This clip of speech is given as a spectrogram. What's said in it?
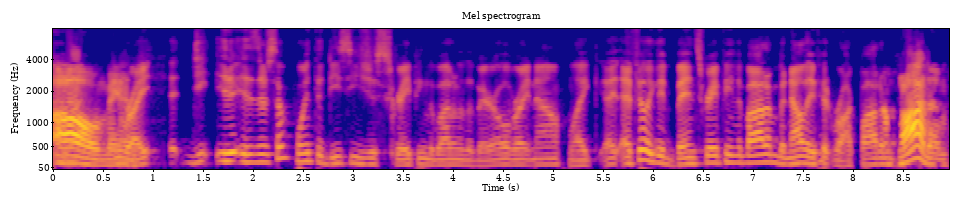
Oh man, You're right. Uh, Is there some point that DC is just scraping the bottom of the barrel right now? Like, I, I feel like they've been scraping the bottom, but now they've hit rock bottom. The bottom. bottom,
